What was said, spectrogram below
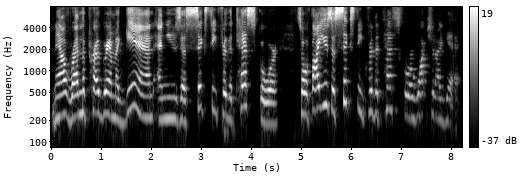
Now run the program again and use a 60 for the test score. So if I use a 60 for the test score, what should I get?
